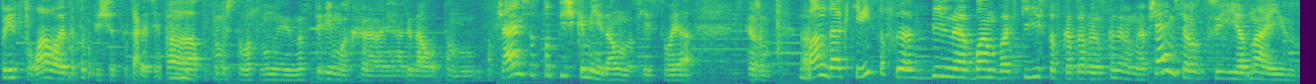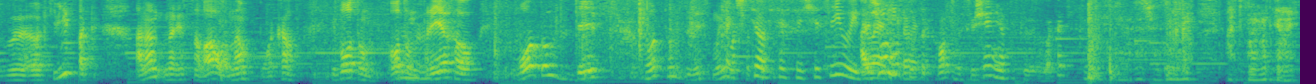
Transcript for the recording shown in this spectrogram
прислала, это подписчица, кстати. А, потому что вот мы на стримах а, иногда вот там общаемся с подписчиками, и там у нас есть своя, скажем... а, Банда активистов? Стабильная банда активистов, которые, с которыми мы общаемся. Вот, и одна из э, активисток, она нарисовала нам плакат. И вот он, вот он приехал, вот он здесь, вот он здесь. Мы сейчас Все, все, все, счастливый. а еще у нас тут классное освещение, тут закатик. Давайте будем открывать.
